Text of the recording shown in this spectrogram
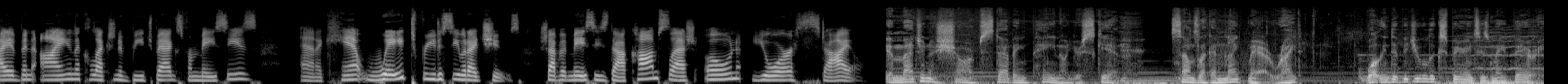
I have been eyeing the collection of beach bags from Macy's and I can't wait for you to see what I choose. Shop at Macy's.com slash own your style. Imagine a sharp, stabbing pain on your skin. Sounds like a nightmare, right? While individual experiences may vary,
